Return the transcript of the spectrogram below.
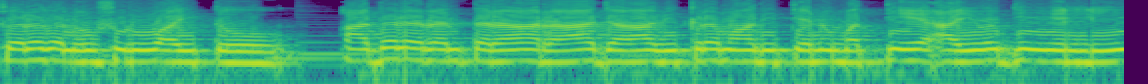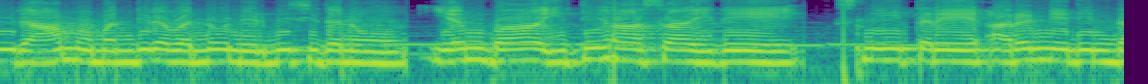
ಸೊರಗಲು ಶುರುವಾಯಿತು. ಅದರ ನಂತರ ರಾಜ ವಿಕ್ರಮಾದಿತ್ಯನು ಮತ್ತೆ ಅಯೋಧ್ಯೆಯಲ್ಲಿ ರಾಮ ಮಂದಿರವನ್ನು ನಿರ್ಮಿಸಿದನು ಎಂಬ ಇತಿಹಾಸ ಇದೆ. ಸ್ನೇಹಿತರೆ, ಅರಣ್ಯದಿಂದ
